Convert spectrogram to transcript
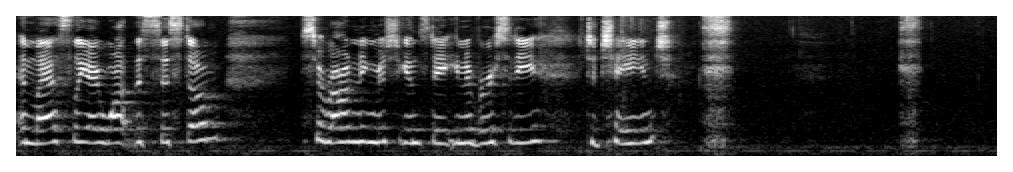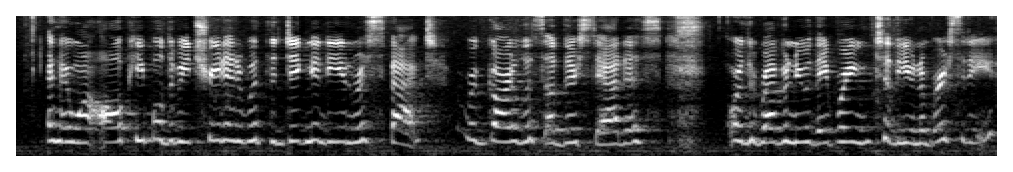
And lastly, I want the system surrounding Michigan State University to change. And I want all people to be treated with the dignity and respect, regardless of their status or the revenue they bring to the university.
